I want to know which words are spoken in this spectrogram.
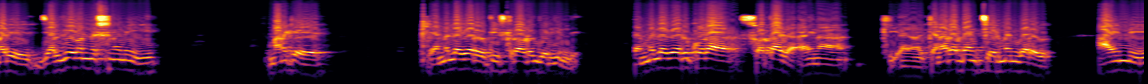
మరి జలజీవన్ మిషన్ అని మనకి ఎమ్మెల్యే గారు తీసుకురావడం జరిగింది. ఎమ్మెల్యే గారు కూడా స్వతహాగా ఆయన కెనరా బ్యాంక్ చైర్మన్ గారు ఆయన్ని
